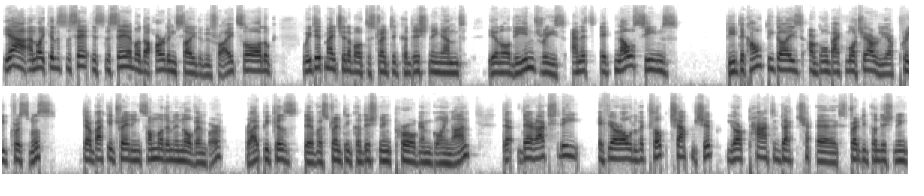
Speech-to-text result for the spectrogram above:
Yeah, and like it's the same. It's the same on the hurling side of it, right? So look, we did mention about the strength and conditioning and you know the injuries, and it's it now seems the the county guys are going back much earlier, pre Christmas. They're back in training. Some of them in November, right? Because they have a strength and conditioning program going on. They're they're actually. If you're out of a club championship, you're part of that uh, strength and conditioning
